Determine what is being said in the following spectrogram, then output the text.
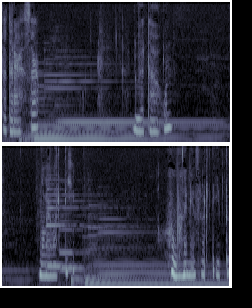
Tak terasa, dua tahun melewati hubungan yang seperti itu.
